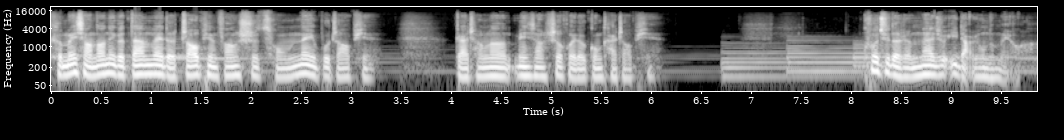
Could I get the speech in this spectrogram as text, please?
可没想到那个单位的招聘方式从内部招聘，改成了面向社会的公开招聘。过去的人脉就一点用都没有了。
